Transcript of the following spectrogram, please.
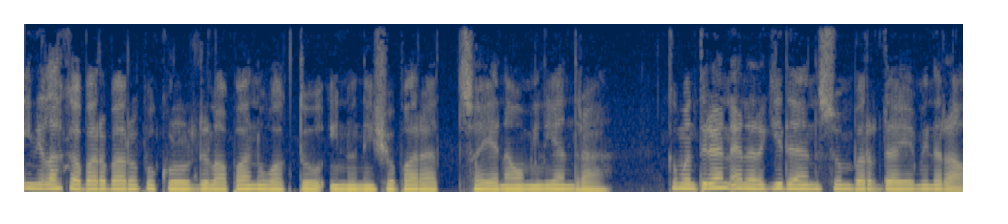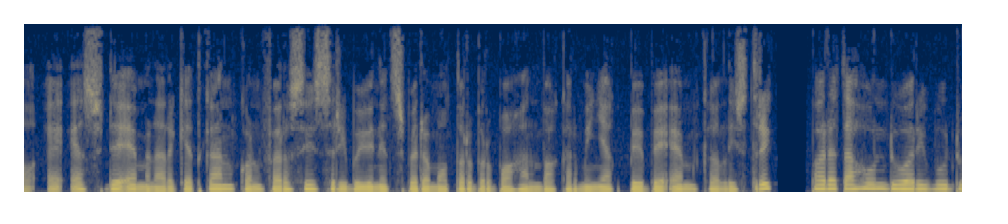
Inilah kabar baru pukul 8 waktu Indonesia Barat. Saya Naomi Liandra. Kementerian Energi dan Sumber Daya Mineral ESDM menargetkan konversi 1000 unit sepeda motor berbahan bakar minyak BBM ke listrik pada tahun 2022.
